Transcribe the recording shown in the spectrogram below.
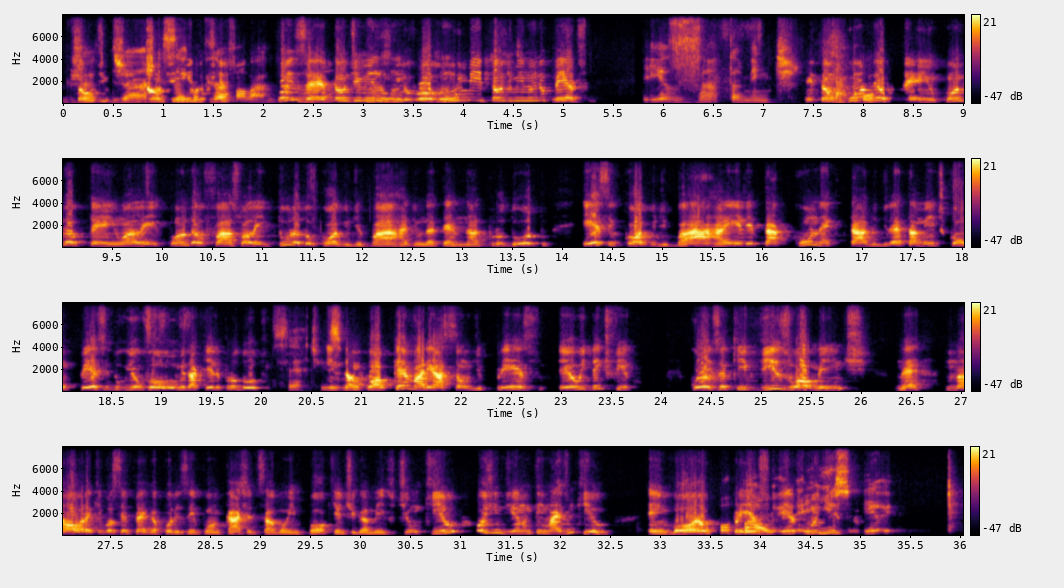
Então, já, já sei o que você vai falar. Pois é, uhum. é, estão diminuindo uhum. o volume e estão diminuindo o peso. Exatamente. Então, quando eu tenho, quando eu tenho a lei, quando eu faço a leitura do código de barra de um determinado produto, esse código de barra ele está conectado diretamente com o peso e o volume daquele produto. Certíssimo. Então, qualquer variação de preço eu identifico, coisa que visualmente, né, na hora que você pega, por exemplo, uma caixa de sabão em pó que antigamente tinha um quilo, hoje em dia não tem mais um quilo. Embora o Ô, preço. Paulo, isso, eu,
